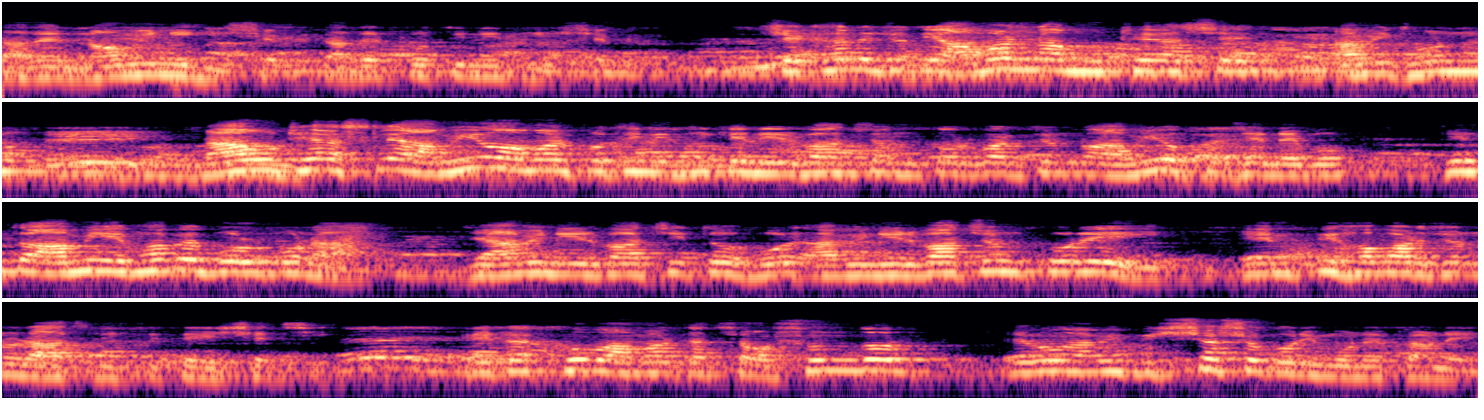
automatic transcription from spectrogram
তাদের নমিনি হিসেবে, তাদের প্রতিনিধি হিসেবে। সেখানে যদি আমার নাম উঠে আসে, আমি ধন্য। না উঠে আসলে আমিও আমার প্রতিনিধিকে নির্বাচন করবার জন্য আমিও খুঁজে নেব। কিন্তু আমি এভাবে বলব না যে আমি নির্বাচিত হয়ে, আমি নির্বাচন করেই এমপি হওয়ার জন্য রাজনীতিতে এসেছি। এটা খুব আমার কাছে অসুন্দর এবং আমি বিশ্বাসও করি মনে প্রাণে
